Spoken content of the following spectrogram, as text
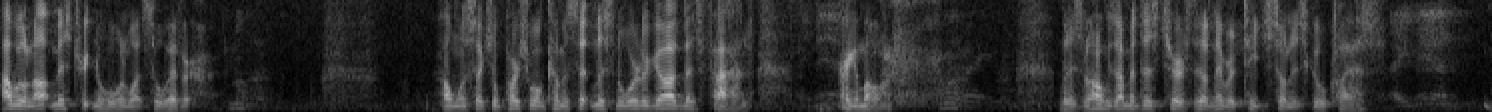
I will not mistreat no one whatsoever. Homosexual person won't come and sit and listen to the Word of God, that's fine. Amen. Bring them on. But as long as I'm at this church, they'll never teach Sunday school class. Amen.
